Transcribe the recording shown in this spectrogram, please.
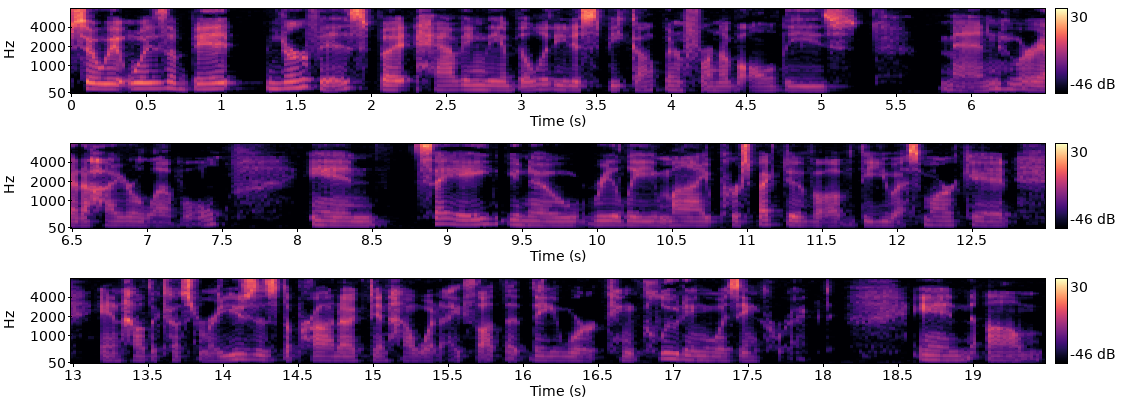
so it was a bit nervous, but having the ability to speak up in front of all these men who are at a higher level and say, you know, really my perspective of the US market and how the customer uses the product and how what I thought that they were concluding was incorrect. And um,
